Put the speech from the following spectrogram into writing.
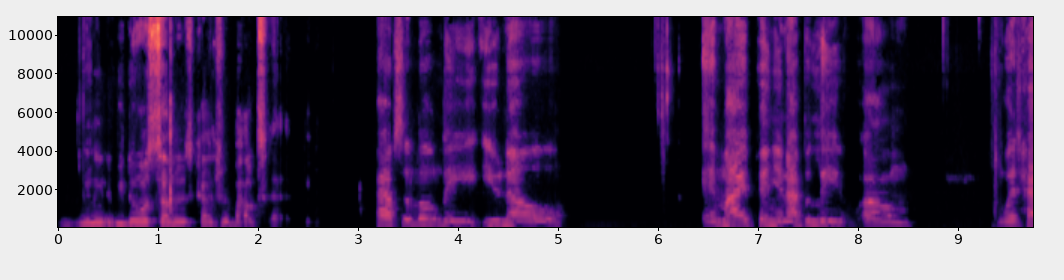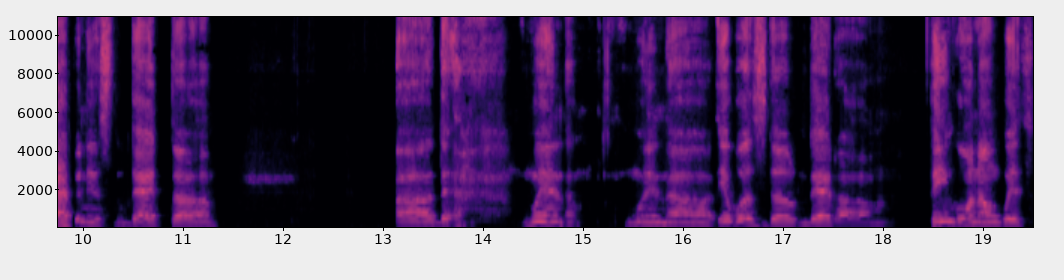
You need to be doing something in this country about that. Absolutely. You know, in my opinion, I believe um, what happened is that uh, uh, the, when when uh, it was the that um, thing going on with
